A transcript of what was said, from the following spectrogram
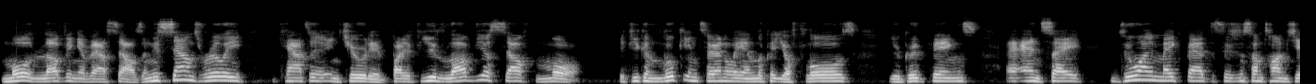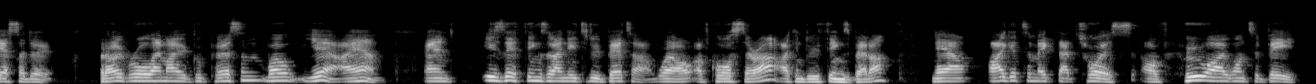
more loving of ourselves, and this sounds really counterintuitive, but if you love yourself more, if you can look internally and look at your flaws, your good things, and say, do I make bad decisions? Sometimes, yes, I do. But overall, am I a good person? Well, yeah, I am. And is there things that I need to do better? Well, of course, there are. I can do things better. Now, I get to make that choice of who I want to be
